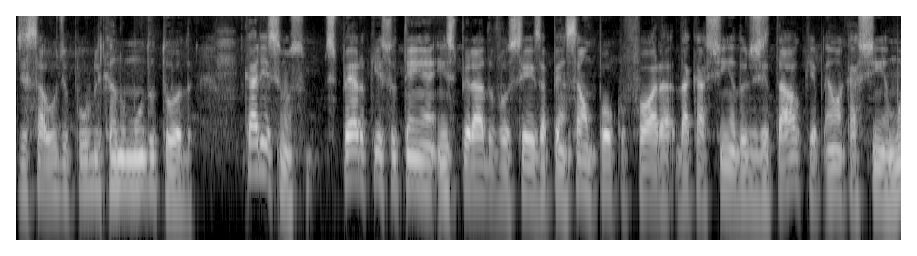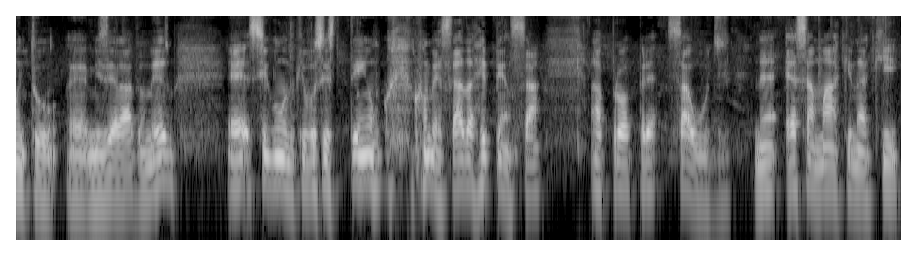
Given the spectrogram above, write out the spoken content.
de saúde pública no mundo todo. Caríssimos, espero que isso tenha inspirado vocês a pensar um pouco fora da caixinha do digital, que é uma caixinha muito é, miserável mesmo. É, segundo, que vocês tenham começado a repensar a própria saúde. Né? Essa máquina aqui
